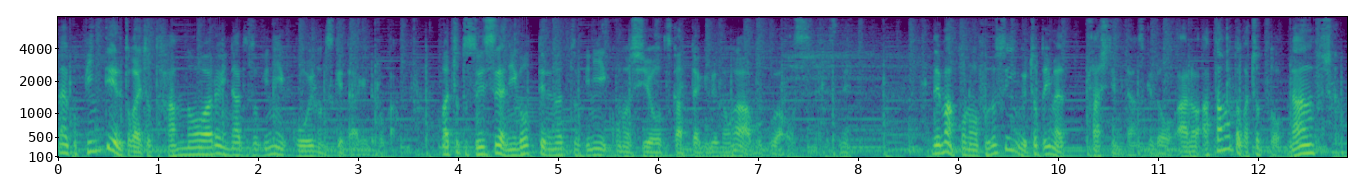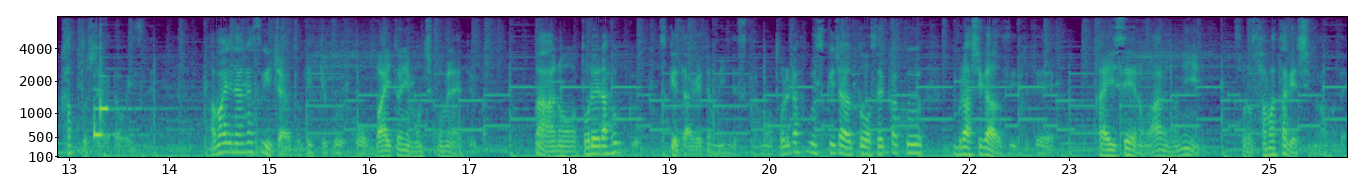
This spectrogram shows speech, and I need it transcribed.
なのでこうピンテールとかでちょっと反応悪いなって時にこういうのつけてあげるとかまあ、ちょっと水質が濁ってるなって時にこの塩を使ってあげるのが僕はおすすめですね。でまあこのフルスイングちょっと今刺してみたんですけどあの頭とかちょっと何節かカットしてあげた方がいいですね。あまり長すぎちゃうと結局こうバイトに持ち込めないというか。まあ、あのトレーラーフックつけてあげてもいいんですけどもトレーラーフックつけちゃうとせっかくブラシガードついてて耐性能があるのにそれを妨げてしまうので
